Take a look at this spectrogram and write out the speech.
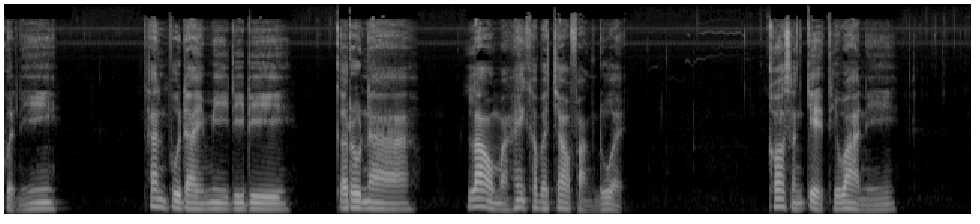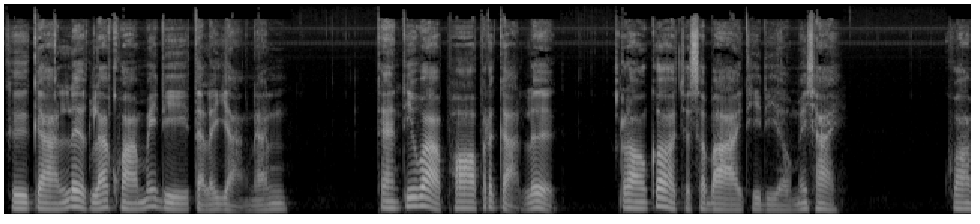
กว่านี้ ท่านผู้ใดมีดีๆ กรุณาเล่ามาให้ข้าพเจ้าฟังด้วย ข้อสังเกตที่ว่านี้ คือการเลิกละความไม่ดีแต่ละอย่างนั้น แทนที่ว่าพอประกาศเลิก เราก็จะสบายทีเดียวไม่ใช่ ความ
